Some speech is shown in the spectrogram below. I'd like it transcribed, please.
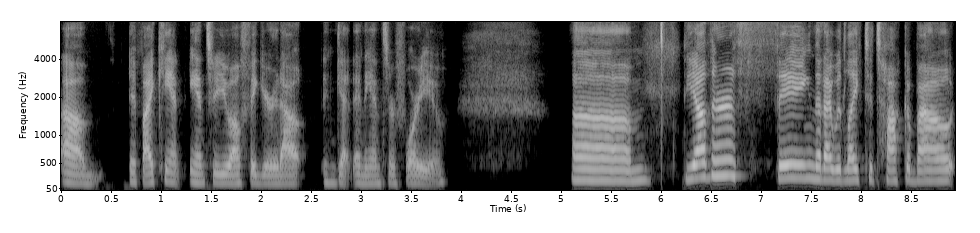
um, if i can't answer you i'll figure it out and get an answer for you. Um, the other thing that i would like to talk about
